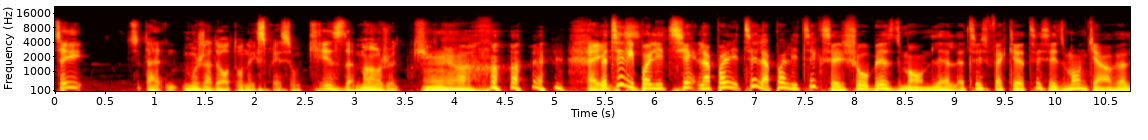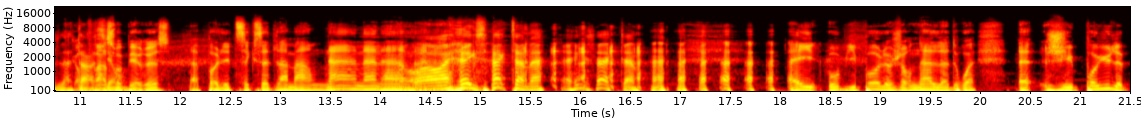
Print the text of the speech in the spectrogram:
Tu sais, moi j'adore ton expression. Crise de mange de cul. Hey, Mais tu sais, les politiciens, la, poli- politique, c'est le showbiz du monde là. fait que tu sais, c'est du monde qui en veut de l'attention. François Pérus, la politique c'est de la merde. Nan, nan, nan, exactement. exactement. Hey, oublie pas le journal Le Droit. Euh, J'ai pas eu le,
